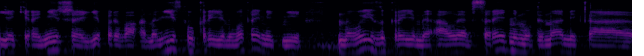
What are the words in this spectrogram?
як і раніше, є перевага на в'їзд в Україну, в окремі дні на виїзд з України, але в середньому динаміка,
